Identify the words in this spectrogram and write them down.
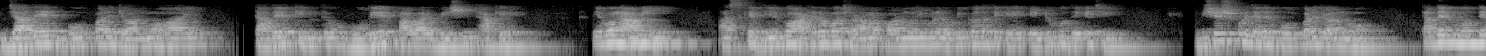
যাদের বুধবারে জন্ম হয়, তাদের কিন্তু বুধের পাওয়ার বেশি থাকে। এবং আমি আজকে দীর্ঘ আঠেরো বছর আমার কর্মজীবনের অভিজ্ঞতা থেকে এইটুকু দেখেছি, বিশেষ করে যাদের বুধবারে জন্ম, তাদের মধ্যে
